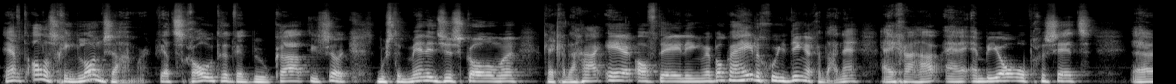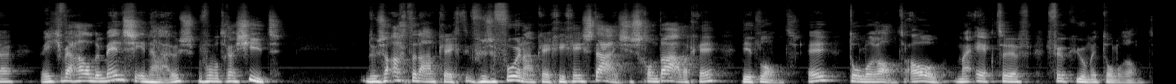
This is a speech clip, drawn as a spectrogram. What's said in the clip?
Hè, want alles ging langzamer. Het werd groter, het werd bureaucratischer. Er moesten managers komen. Kregen de HR-afdeling. We hebben ook hele goede dingen gedaan. Hè? Eigen H- eh, MBO opgezet. Eh, weet je, we haalden mensen in huis. Bijvoorbeeld Rashid. Dus zijn achternaam kreeg, zijn voornaam kreeg hij geen stage. Schandalig, hè? Dit land. Tolerant. Oh, maar echt eh, fuck you met tolerant.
